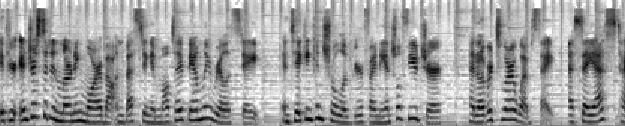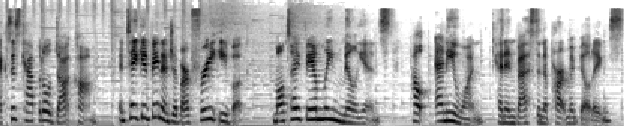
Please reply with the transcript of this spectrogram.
If you're interested in learning more about investing in multifamily real estate and taking control of your financial future, head over to our website, sastexascapital.com, and take advantage of our free ebook, Multifamily Millions how anyone can invest in apartment buildings.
